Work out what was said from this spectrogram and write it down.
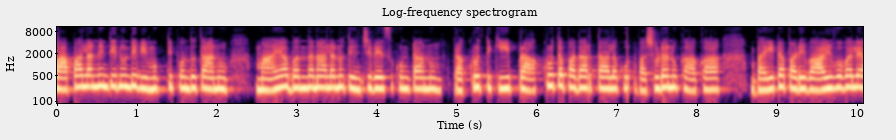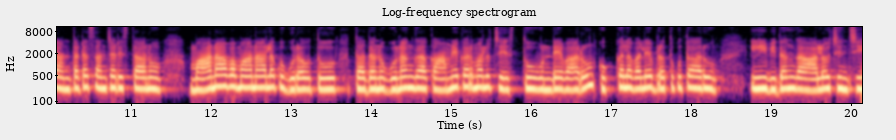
పాపాలన్నింటి నుండి విముక్తి పొందుతాను. మాయాబంధనాలను తెంచివేసుకుంటాను. ప్రకృతికి ప్రాకృత పదార్థాలకు వశుడను కాక బయటపడి వాయువు వలె అంతటా సంచరిస్తాను. మానవమానాలకు గురవుతూ తదను గుణంగా కామ్యకర్మలు చేస్తూ ఉండేవారు కుక్కల వలె బ్రతుకుతారు. ఈ విధంగా ఆలోచించి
